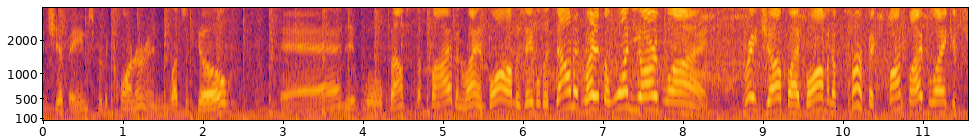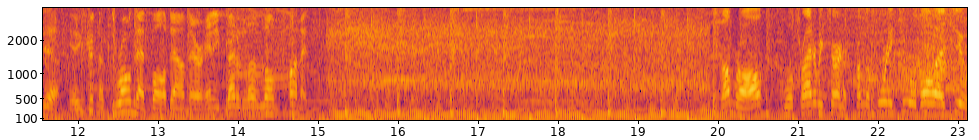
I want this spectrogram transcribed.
Blankenship aims for the corner and lets it go. And it will bounce to five, and Ryan Baum is able to down it right at the one yard line. Great job by Baum and a perfect punt by Blankenship. Yeah, he couldn't have thrown that ball down there any better, let alone punt it. Sumrall will try to return it from the 42 of OSU.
